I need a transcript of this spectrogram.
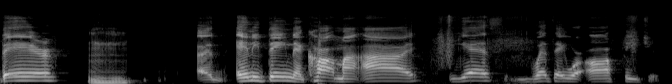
there. Mhm. Uh, anything that caught my eye, yes, but they were all features.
